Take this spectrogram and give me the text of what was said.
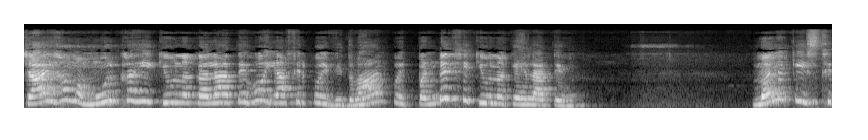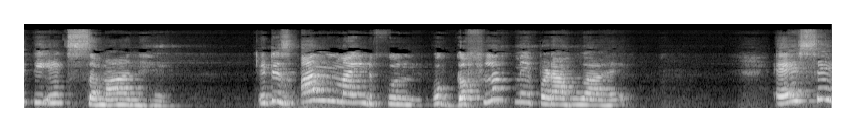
चाहे हम मूर्ख ही क्यों न कहलाते हो, या फिर कोई विद्वान, कोई पंडित ही क्यों न कहलाते हो, मन की स्थिति एक समान है। इट इज़ अनमाइंडफुल वो गफलत में पड़ा हुआ है। ऐसे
